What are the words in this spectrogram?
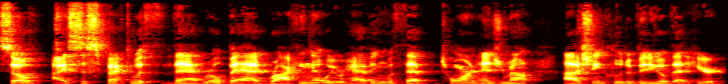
So I suspect with that real bad rocking that we were having with that torn engine mount, I'll actually include a video of that here.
